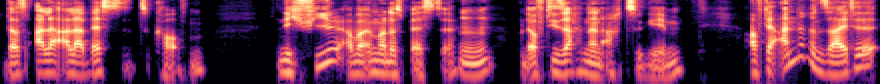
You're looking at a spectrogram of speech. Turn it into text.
das aller, allerbeste zu kaufen. Nicht viel, aber immer das Beste. Mhm. und auf die Sachen dann Acht zu geben. Auf der anderen Seite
